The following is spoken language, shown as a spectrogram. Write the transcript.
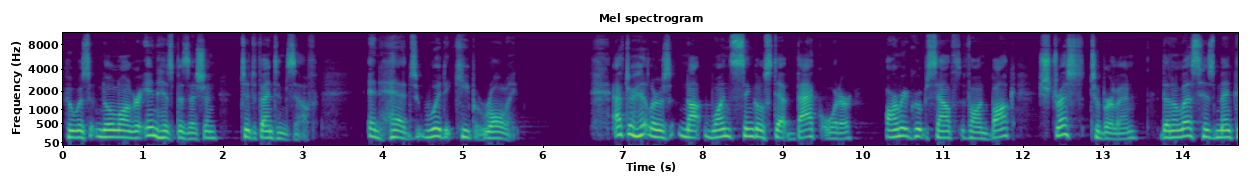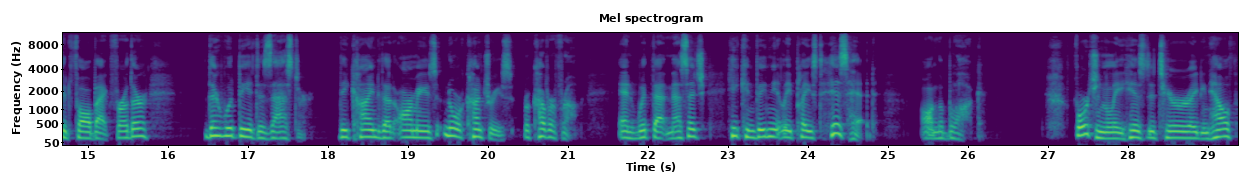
who was no longer in his position to defend himself, and heads would keep rolling. After Hitler's not one single step back order, Army Group South's von Bock stressed to Berlin that unless his men could fall back further, there would be a disaster, the kind that armies nor countries recover from. And with that message, he conveniently placed his head on the block. Fortunately, his deteriorating health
